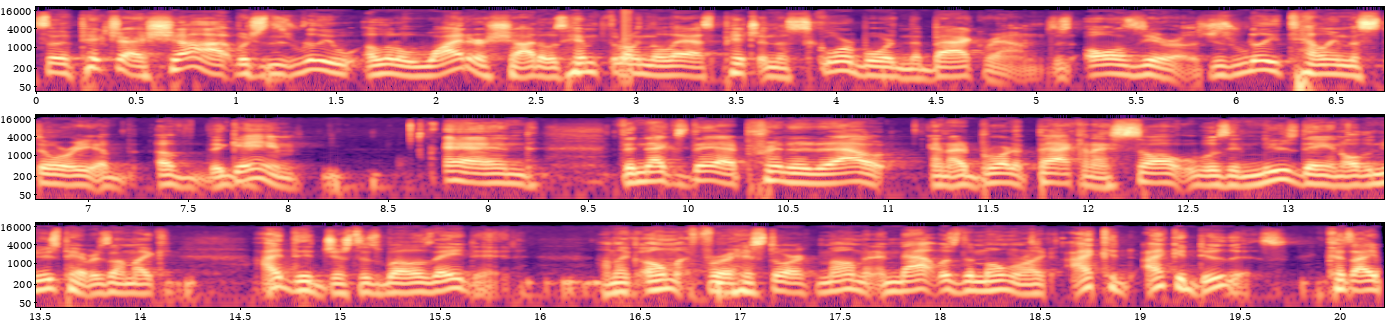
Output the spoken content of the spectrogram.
so the picture I shot, which is really a little wider shot, it was him throwing the last pitch and the scoreboard in the background, just all zeros, just really telling the story of of the game. And the next day I printed it out and I brought it back and I saw it was in Newsday and all the newspapers. I'm like, I did just as well as they did. I'm like, oh my, for a historic moment. And that was the moment where like I could I could do this because I,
